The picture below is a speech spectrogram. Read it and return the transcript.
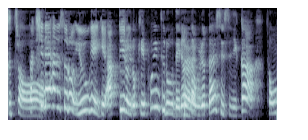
그쵸. 딱 신의 한 수로 이게 이게 앞뒤로 이렇게 포인트로 내렸다 네. 올렸다 할 수 있으니까 정말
